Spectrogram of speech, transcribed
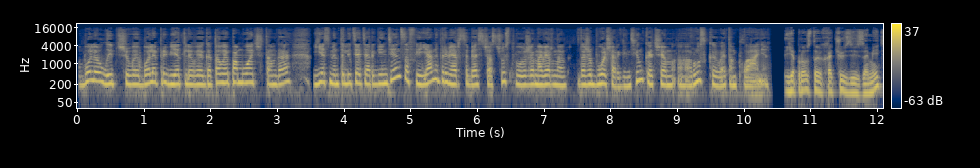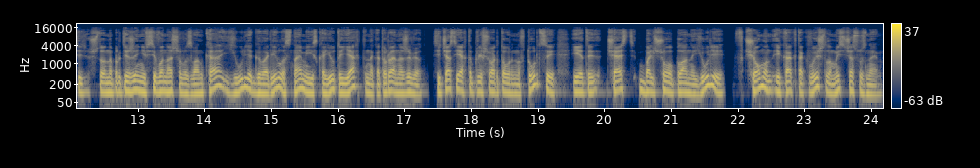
Более улыбчивые, более приветливые, готовые помочь там, да. Есть менталитет аргентинцев, и я, например, себя сейчас чувствую уже, наверное, даже больше аргентинка, чем а, русская в этом плане. Я просто хочу здесь заметить, что на протяжении всего нашего звонка Юля говорила с нами из каюты яхты, на которой она живет. Сейчас яхта пришвартована в Турции, и это часть большого плана Юлии. В чем он и как так вышло, мы сейчас узнаем.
